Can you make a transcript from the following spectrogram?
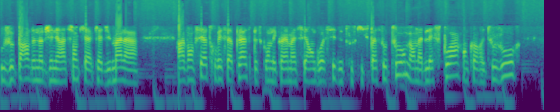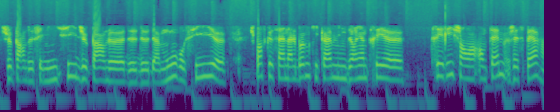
où, je parle de notre génération qui a, qui a du mal à, à, avancer, à trouver sa place, parce qu'on est quand même assez angoissé de tout ce qui se passe autour, mais on a de l'espoir encore et toujours. Je parle de féminicide, je parle de d'amour aussi. Euh, je pense que c'est un album qui est quand même mine de rien très euh, très riche en, en thèmes, j'espère.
